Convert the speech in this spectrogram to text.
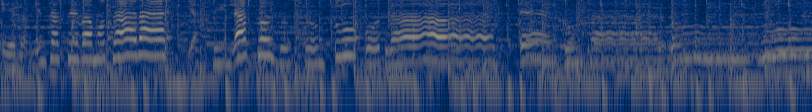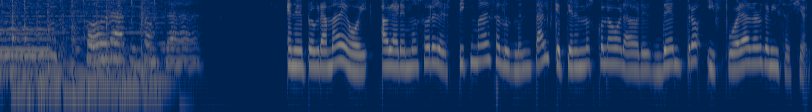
herramientas te vamos a dar y así la solución tú podrás encontrar. En el programa de hoy hablaremos sobre el estigma de salud mental que tienen los colaboradores dentro y fuera de la organización.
